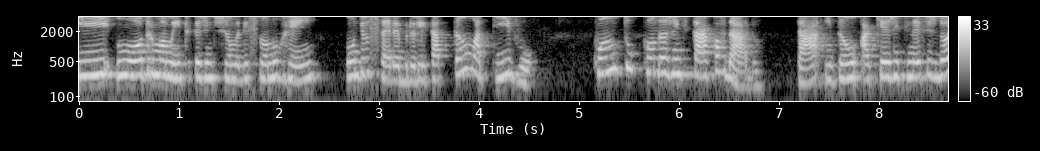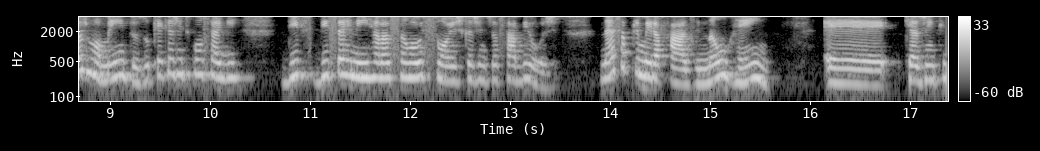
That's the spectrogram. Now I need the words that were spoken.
E um outro momento que a gente chama de sono REM, onde o cérebro ele está tão ativo quanto quando a gente está acordado tá? Então, aqui a gente, nesses dois momentos, o que, que a gente consegue discernir em relação aos sonhos que a gente já sabe hoje? Nessa primeira fase, não REM, é, que a gente,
